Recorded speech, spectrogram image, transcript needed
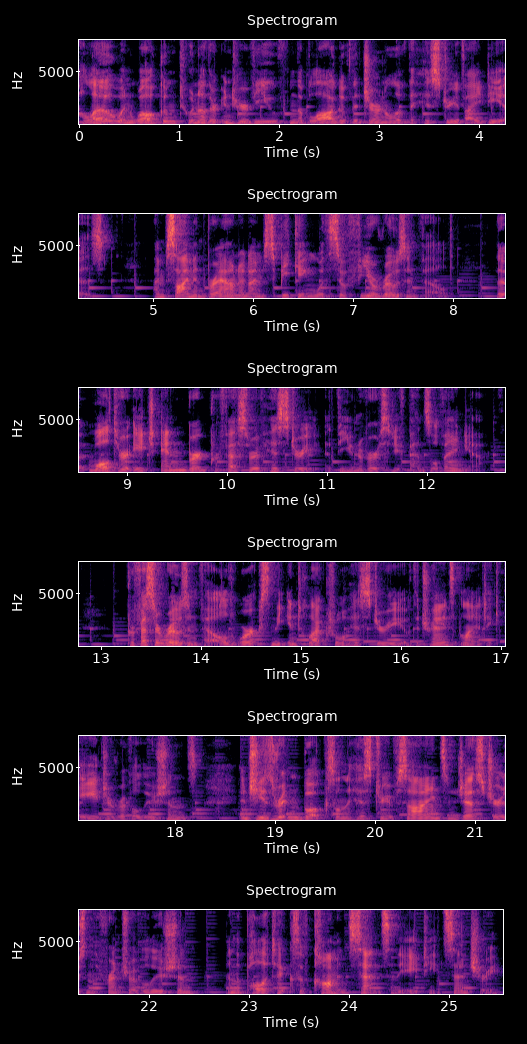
Hello, and welcome to another interview from the blog of the Journal of the History of Ideas. I'm Simon Brown, and I'm speaking with Sophia Rosenfeld, the Walter H. Annenberg Professor of History at the University of Pennsylvania. Professor Rosenfeld works in the intellectual history of the transatlantic age of revolutions, and she has written books on the history of signs and gestures in the French Revolution and the politics of common sense in the 18th century.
